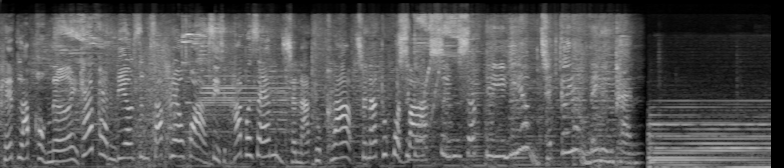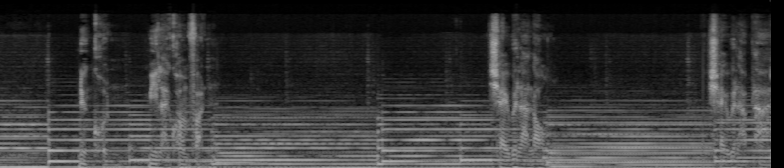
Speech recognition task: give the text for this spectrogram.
เคล็ดลับของเนย แค่แผ่นเดียวซึมซับเร็วกว่า 45%ชนะทุกคราบ ชนะทุกบทบาทซึมซับดีเยี่ยมเช็ดเกลี้ยงในหนึ่งแผ่น มีหลายความฝัน ใช้เวลาลอง ใช้เวลาพลาด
